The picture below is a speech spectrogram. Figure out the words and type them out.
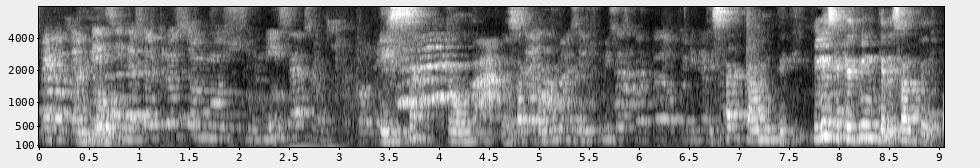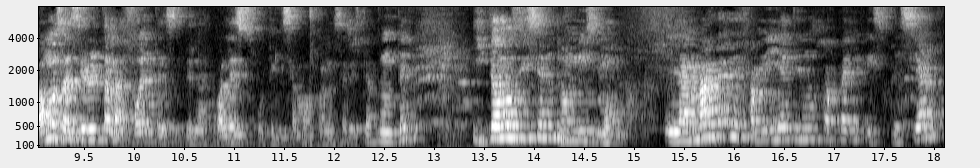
Pero también si nosotros somos sumisas o con el Exacto, papá, o sea, exactamente. vamos a ser sumisas con toda autoridad. Exactamente. Fíjense que es bien interesante. Vamos a decir ahorita las fuentes de las cuales utilizamos para hacer este apunte. Y todos dicen lo mismo. La madre de familia tiene un papel especial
